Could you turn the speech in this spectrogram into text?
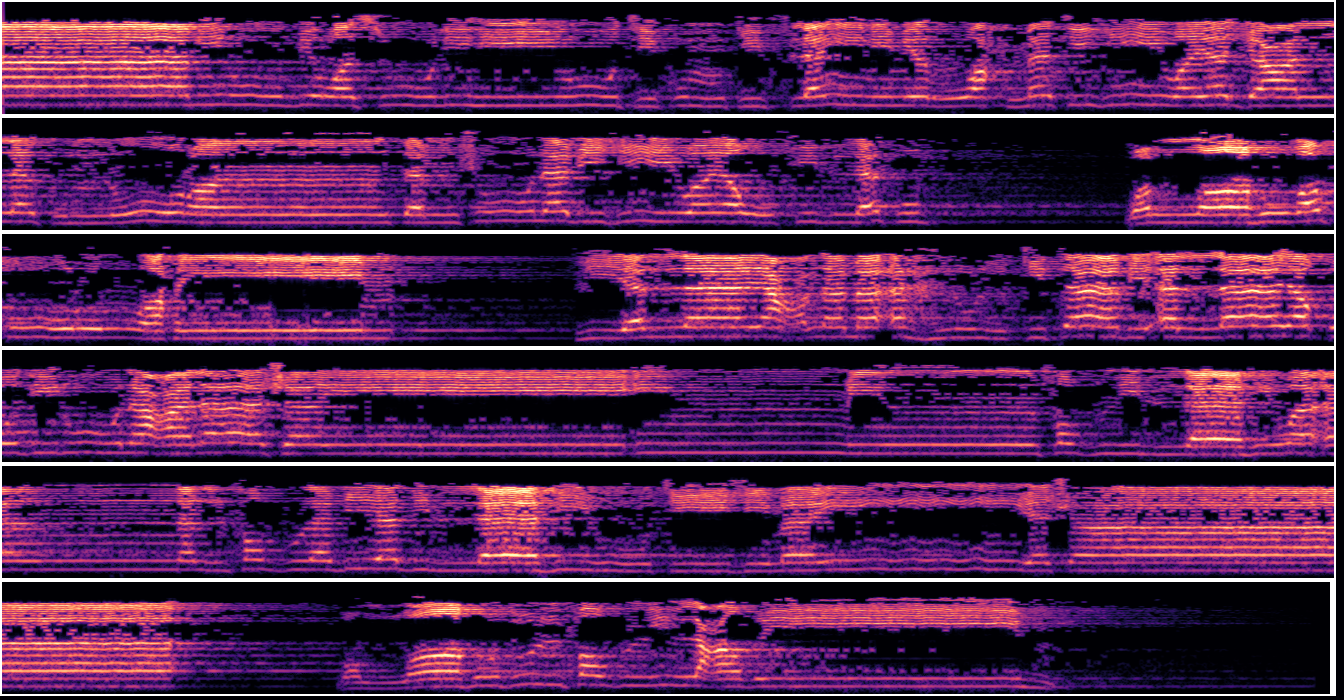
ورسوله يوتكم كفلين من رحمته ويجعل لكم نورا تمشون به ويغفر لكم والله غفور رحيم. لئلا يعلم أهل الكتاب أن لا يقدرون على شيء من فضل الله وأنه إن الفضل بيد الله يوتيه من يشاء والله ذو الفضل العظيم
